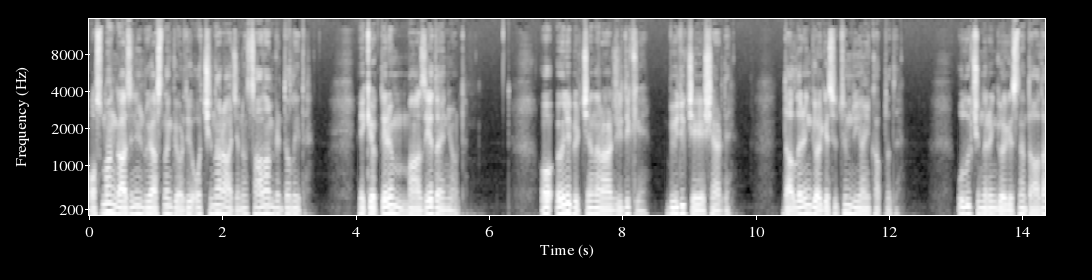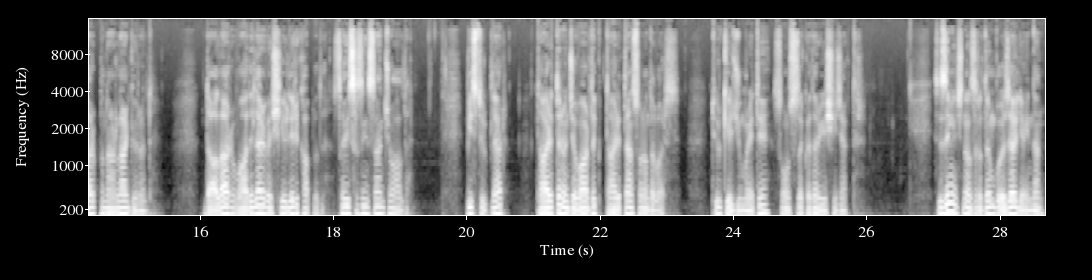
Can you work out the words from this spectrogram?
Osman Gazi'nin rüyasında gördüğü o çınar ağacının sağlam bir dalıydı ve kökleri maziye dayanıyordu. O öyle bir çınar ağacıydı ki büyüdükçe yeşerdi. Dalların gölgesi tüm dünyayı kapladı. Ulu çınarın gölgesine dağlar pınarlar görüldü. Dağlar, vadiler ve şehirleri kapladı. Sayısız insan çoğaldı. Biz Türkler tarihten önce vardık, tarihten sonra da varız. Türkiye Cumhuriyeti sonsuza kadar yaşayacaktır. Sizin için hazırladığım bu özel yayından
